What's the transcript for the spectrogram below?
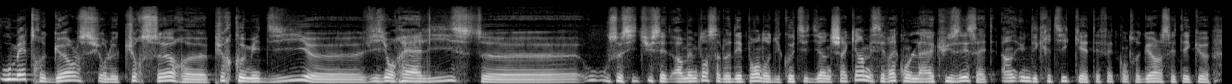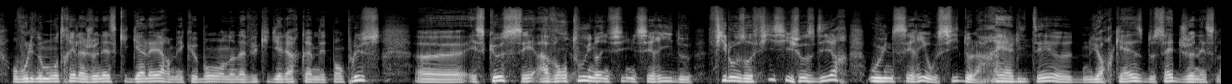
où mettre Girls sur le curseur euh, pure comédie, euh, vision réaliste euh, Où où se situe cette... En même temps, ça doit dépendre du quotidien de chacun, mais c'est vrai qu'on l'a accusé. Ça a été un- une des critiques qui a été faite contre Girls, c'était que on voulait nous montrer la jeunesse qui galère, mais que bon, on en a vu qui galère quand même nettement plus. Euh, Est-ce que c'est avant tout une, une- une série de philosophie, si j'ose dire, ou une série aussi de la réalité euh, new-yorkaise de cette jeunesse-là?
